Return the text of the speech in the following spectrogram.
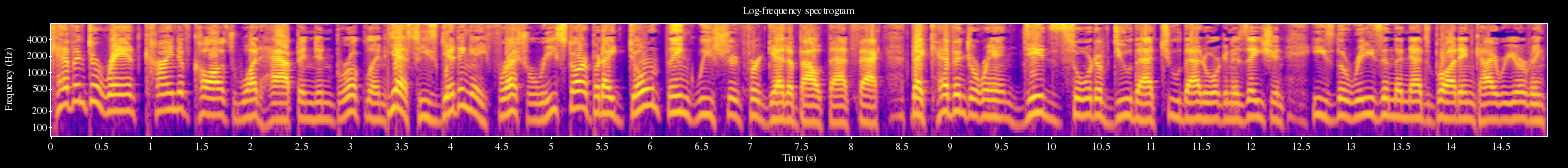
Kevin Durant kind of caused what happened in Brooklyn. Yes, he's getting a fresh restart, but I don't think we should forget about that fact that Kevin Durant did sort of do that to that organization. He's the reason the Nets brought in Kyrie Irving.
